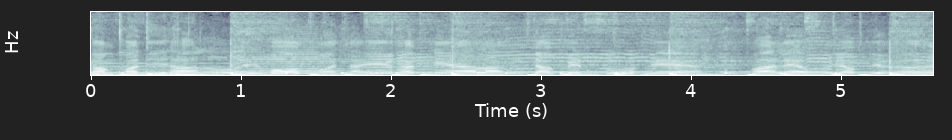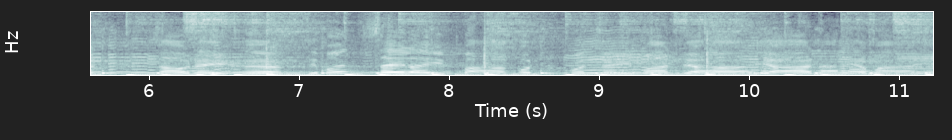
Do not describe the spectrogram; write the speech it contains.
ต้องปฏิทันเลยบอกหัวใจครั้งเนี้ยหลังจากเป็นผู้แพ้มาแล้วยับเยินสาได้เอิ้นที่มันใส่ไหลปากคนหัวใจมันยาอย่าได้มา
